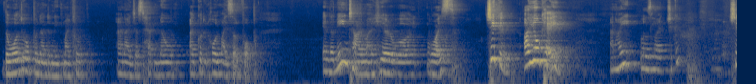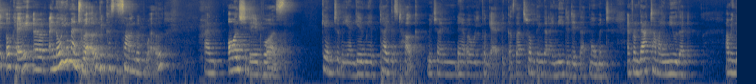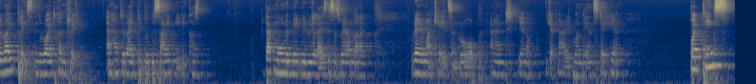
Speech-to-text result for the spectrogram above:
The world opened underneath my foot, and I just had no, I couldn't hold myself up. In the meantime, I hear a voice Chicken, are you okay? And I was like, chicken? She, okay, uh, I know you meant well because the sound sounded well. And all she did was came to me and gave me a tightest hug, which I never will forget because that's something that I needed at that moment. And from that time, I knew that I'm in the right place, in the right country, and have the right people beside me because that moment made me realize this is where I'm gonna rear my kids and grow up and, you know, get married one day and stay here. But things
